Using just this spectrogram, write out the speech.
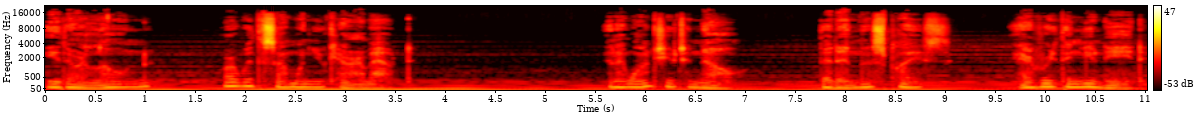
either alone or with someone you care about. And I want you to know that in this place, everything you need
